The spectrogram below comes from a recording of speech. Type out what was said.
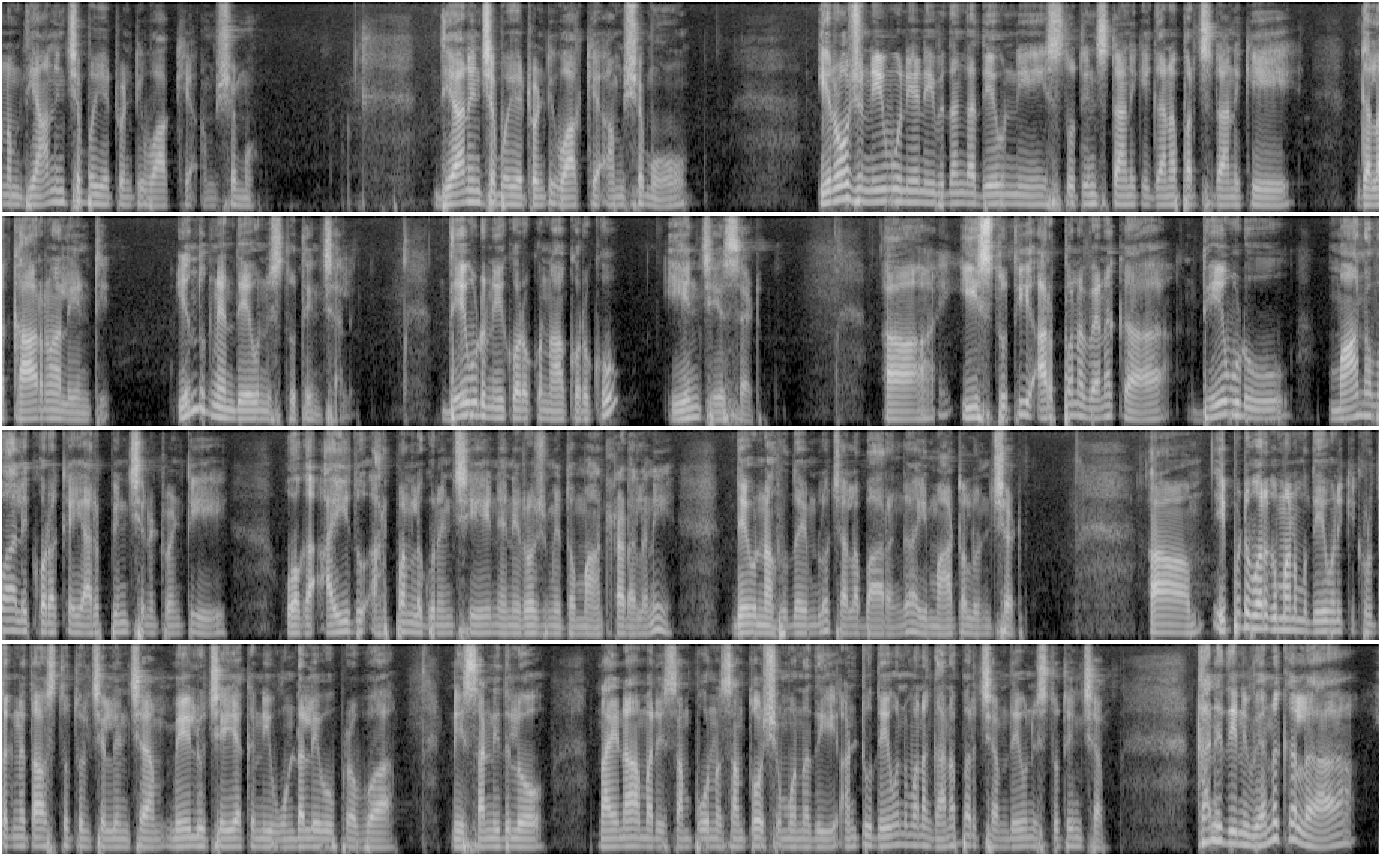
మనం ధ్యానించబోయేటువంటి వాక్య అంశము. ధ్యానించబోయేటువంటి వాక్య అంశము ఈరోజు నీవు నేను ఈ విధంగా దేవుణ్ణి స్తుతించడానికి గణపరచడానికి గల కారణాలు ఏంటి ఎందుకు నేను దేవుణ్ణి స్తుతించాలి? దేవుడు నీ కొరకు నా కొరకు ఏం చేశాడు? ఈ స్థుతి అర్పణ వెనక దేవుడు మానవాళి కొరకై అర్పించినటువంటి ఒక ఐదు అర్పణల గురించి నేను ఈరోజు మీతో మాట్లాడాలని దేవుడు నా హృదయంలో చాలా భారంగా ఈ మాటలు ఉంచాడు. ఇప్పటి వరకు మనము దేవునికి కృతజ్ఞతాస్థుతులు చెల్లించాం. మేలు చేయక నీ ఉండలేవు ప్రభువా. నీ సన్నిధిలో నాయనా మరి సంపూర్ణ సంతోషం ఉన్నది అంటూ దేవుని మనం గణపరిచాం దేవుని స్థుతించాం కానీ దీని వెనుకల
